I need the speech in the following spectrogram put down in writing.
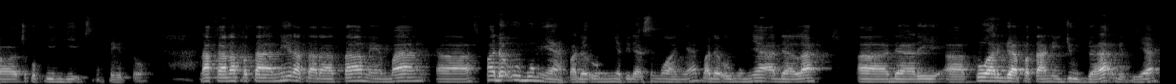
uh, cukup tinggi seperti itu. Nah karena petani rata-rata memang uh, pada umumnya pada umumnya tidak semuanya pada umumnya adalah uh, dari uh, keluarga petani juga gitu ya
